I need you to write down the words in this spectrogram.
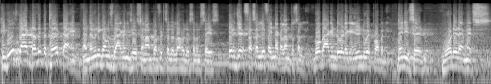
He goes back, does it the third time. And then when he comes back and he says salam, Prophet sallallahu says, Irja fasalli fainnaka tusalli. Go back and do it again. He didn't do it properly. Then he said, what did I miss?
